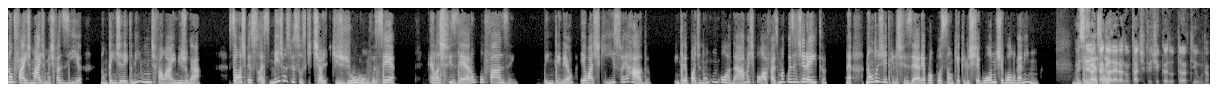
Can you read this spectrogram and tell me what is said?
Não faz mais, mas fazia. Não tem direito nenhum de falar e me julgar. São as pessoas, as mesmas pessoas que, te, que julgam você, elas fizeram ou fazem. Entendeu? Eu acho que isso é errado. Entendeu? Pode não concordar, mas, pô, faz uma coisa direito né? Não do jeito que eles fizeram e a proporção que aquilo chegou, não chegou a lugar nenhum. Mas será que a galera não está te criticando tanto, Yuna,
